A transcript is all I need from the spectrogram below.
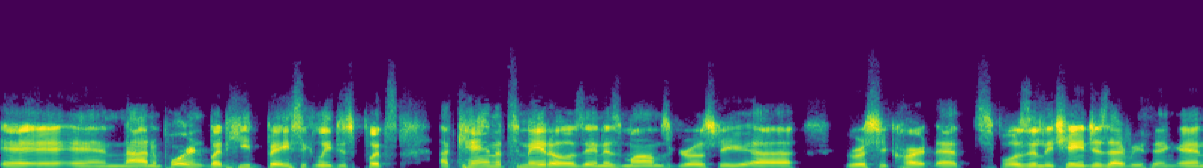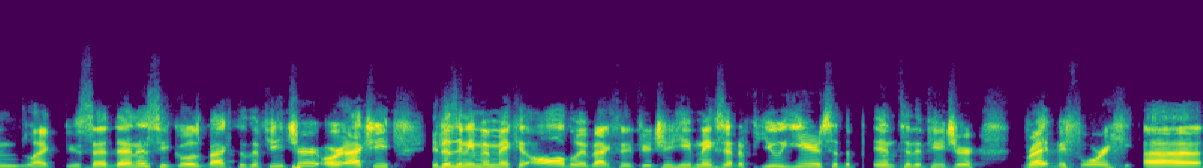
and not important, but he basically just puts a can of tomatoes in his mom's grocery uh grocery cart that supposedly changes everything. And like you said, Dennis, he goes back to the future, or actually, he doesn't even make it all the way back to the future. He makes it a few years the, into the future, right before he, uh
